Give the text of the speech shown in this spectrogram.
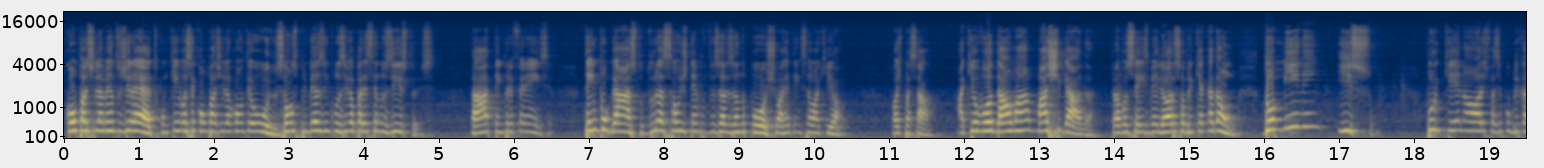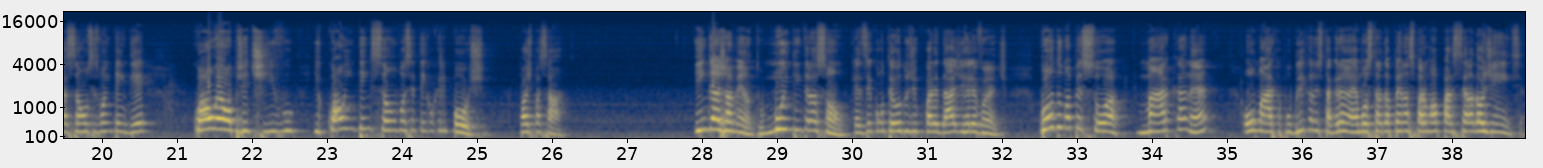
Compartilhamento direto, com quem você compartilha conteúdo. São os primeiros, inclusive, a aparecer nos stories. Tá? Tem preferência. Tempo gasto, duração de tempo visualizando post. Ó, a retenção aqui, ó. Pode passar. Aqui eu vou dar uma mastigada para vocês melhor sobre o que é cada um. Dominem isso. Porque na hora de fazer publicação, vocês vão entender qual é o objetivo e qual intenção você tem com aquele post. Pode passar. Engajamento, muita interação, quer dizer conteúdo de qualidade e relevante. Quando uma pessoa marca, né, ou marca, publica no Instagram, é mostrado apenas para uma parcela da audiência.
